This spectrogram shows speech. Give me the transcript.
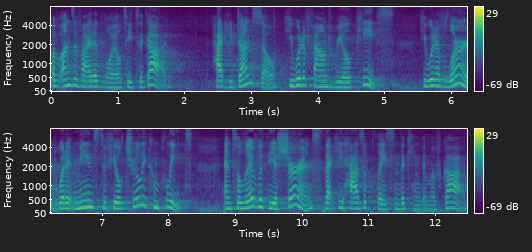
of undivided loyalty to God. Had he done so, he would have found real peace. He would have learned what it means to feel truly complete and to live with the assurance that he has a place in the kingdom of God.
